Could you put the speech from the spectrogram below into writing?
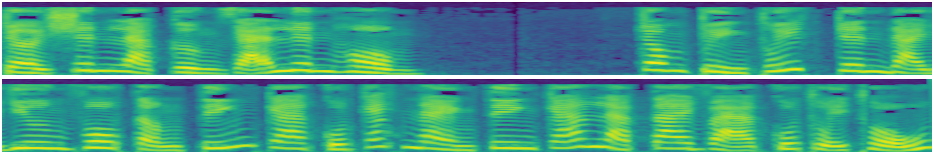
trời sinh là cường giả linh hồn. Trong truyền thuyết trên đại dương vô tận tiếng ca của các nàng tiên cá là tai vạ của thủy thủ.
